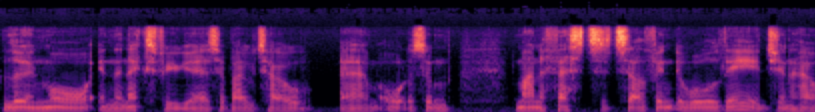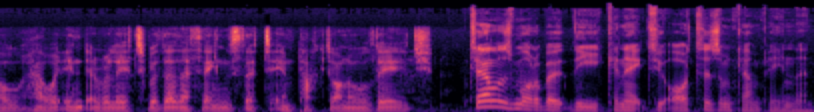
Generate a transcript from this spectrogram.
learn more in the next few years about how um, autism manifests itself into old age and how, how it interrelates with other things that impact on old age. Tell us more about the Connect to Autism campaign then.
